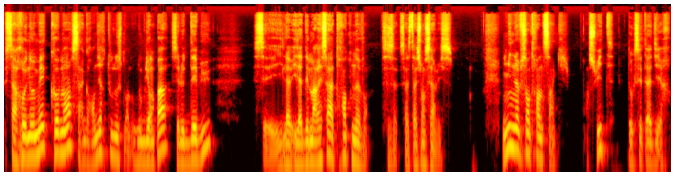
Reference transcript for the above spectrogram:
sa renommée commence à grandir tout doucement. Donc n'oublions pas, c'est le début. Il, a, démarré ça à 39 ans, sa, sa station-service. 1935. Ensuite, donc c'est-à-dire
